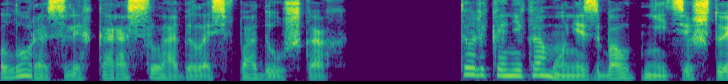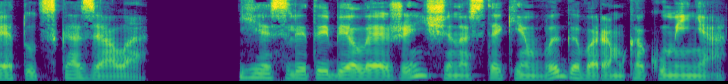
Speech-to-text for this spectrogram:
Лора слегка расслабилась в подушках. Только никому не сболтните, что я тут сказала. Если ты белая женщина с таким выговором, как у меня,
